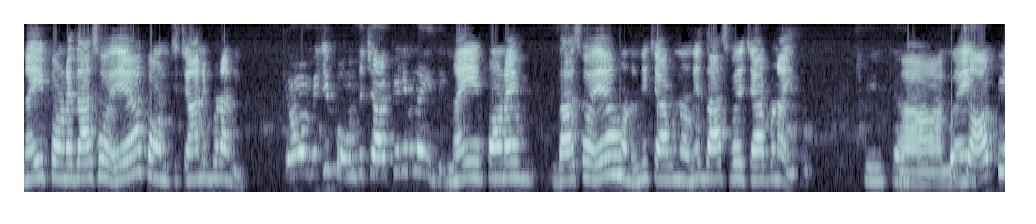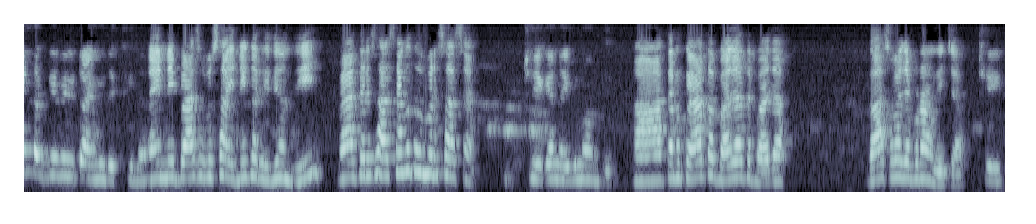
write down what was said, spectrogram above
ਨਹੀਂ ਪੌਣੇ 10 ਹੋਏ ਆ ਪੌਣ ਚ ਚਾਹ ਨਹੀਂ ਬਣਾਣੀ ਕਿਉਂ ਮੰਮੀ ਜੀ ਫੋਨ ਤੇ ਚਾਹ ਕਿਉਂ ਨਹੀਂ ਬਣਾਈ ਦੀ? ਨਹੀਂ ਪੌਣੇ 10 ਹੋਏ ਆ ਹੁਣ ਨਹੀਂ ਚਾਹ ਬਣਾਉਣੀ 10 ਵਜੇ ਚਾਹ ਬਣਾਈ। ਤੂੰ ਠੀਕ ਹਾਂ। ਪਰ ਨਹੀਂ। ਚਾਹ ਪੀਣ ਲੱਗੇ ਵੀ ਟਾਈਮ ਦੇਖੀ ਦਾ ਇੰਨੀ ਬਸ ਵਸਾਈ ਨਹੀਂ ਕਰੀਦੀ ਹੁੰਦੀ। ਮੈਂ ਤੇਰੀ ਸੱਸ ਆ ਕਿ ਤੂੰ ਮੇਰੀ ਸੱਸ ਆ? ਠੀਕ ਹੈ ਨਹੀਂ ਬਣਾਉਂਦੇ। ਹਾਂ ਤੈਨੂੰ ਕਿਹਾ ਤਾਂ ਬਹਿ ਜਾ ਤੇ ਬਹਿ ਜਾ। 10 ਵਜੇ ਬਣਾਉਣੀ ਚਾਹ। ਠੀਕ।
